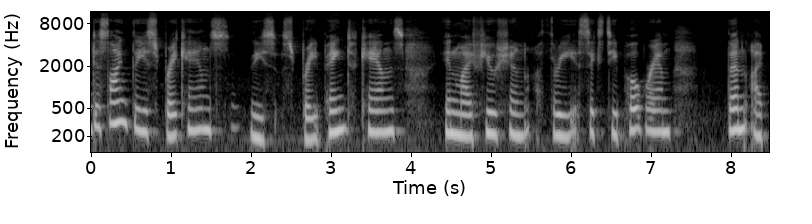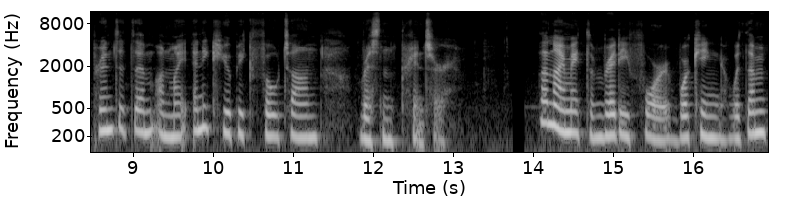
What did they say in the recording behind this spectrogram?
designed these spray cans, these spray paint cans, in my Fusion 360 program. Then I printed them on my Anycubic Photon resin printer. Then I made them ready for working with them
